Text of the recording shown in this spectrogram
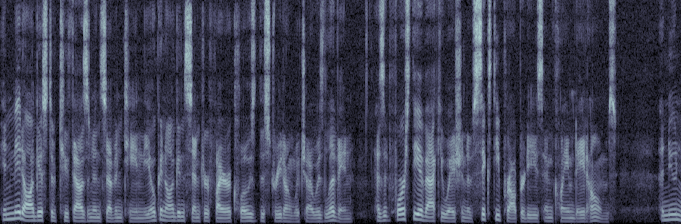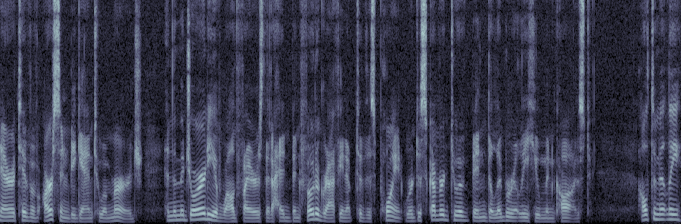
In mid-August of 2017, the Okanagan Center Fire closed the street on which I was living, as it forced the evacuation of 60 properties and claimed eight homes. A new narrative of arson began to emerge, and the majority of wildfires that I had been photographing up to this point were discovered to have been deliberately human-caused. Ultimately,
